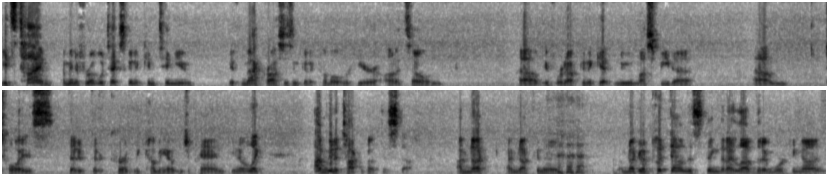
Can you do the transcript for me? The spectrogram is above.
it's time. I mean, if Robotech's going to continue, if Macross isn't going to come over here on its own, uh, if we're not going to get new Maspida um, toys that are that are currently coming out in Japan, you know, like I'm going to talk about this stuff. I'm not. I'm not going to. I'm not going to put down this thing that I love that I'm working on,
